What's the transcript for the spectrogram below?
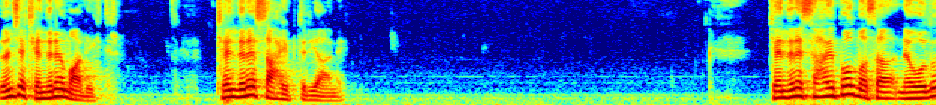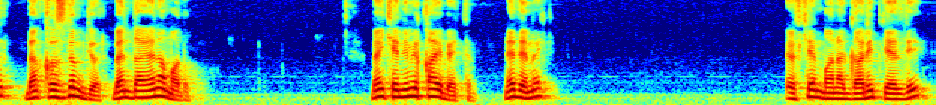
Önce kendine maliktir. Kendine sahiptir yani. Kendine sahip olmasa ne olur? Ben kızdım diyor. Ben dayanamadım. Ben kendimi kaybettim. Ne demek? Öfkem bana garip geldi.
